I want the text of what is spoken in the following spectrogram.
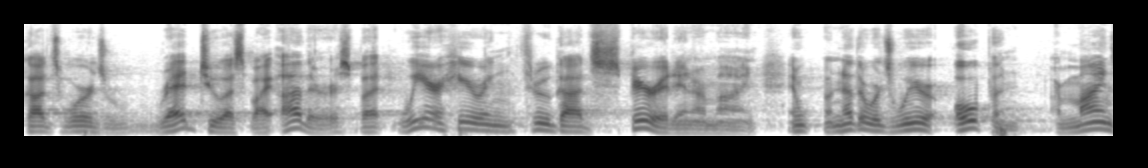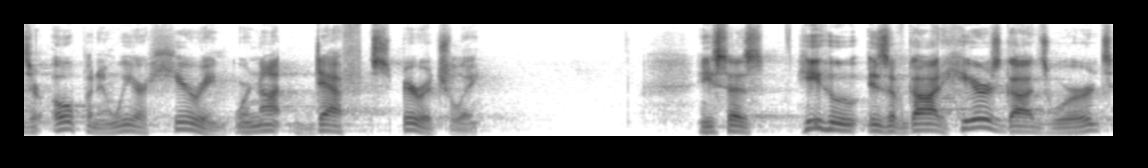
God's words read to us by others, but we are hearing through God's Spirit in our mind. And in other words, we are open, our minds are open, and we are hearing. We're not deaf spiritually. He says, He who is of God hears God's words.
